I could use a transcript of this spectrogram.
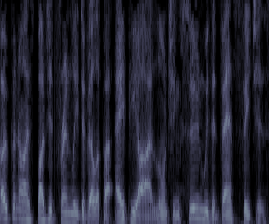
OpenAI's budget-friendly developer API launching soon with advanced features.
